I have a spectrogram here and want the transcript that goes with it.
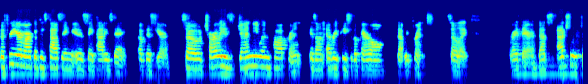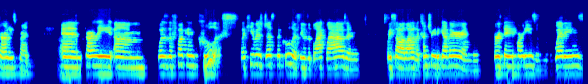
The three year mark of his passing is St. Patty's Day of this year. So Charlie's genuine paw print is on every piece of apparel that we print. So like right there, that's actually Charlie's print. Oh. And Charlie um, was the fucking coolest. Like he was just the coolest. He was a black lab, and we saw a lot of the country together, and birthday parties and weddings.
